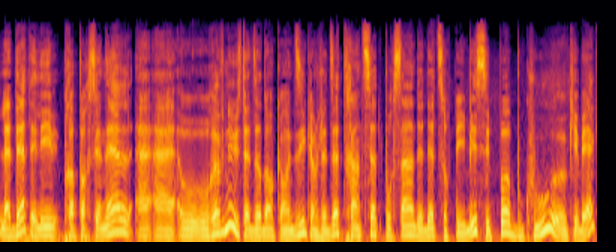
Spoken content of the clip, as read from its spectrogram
la dette, elle est proportionnelle à, à- au, au revenu. C'est-à-dire, donc, on dit, comme je le disais, 37 de dette sur PIB. C'est pas beaucoup au Québec.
